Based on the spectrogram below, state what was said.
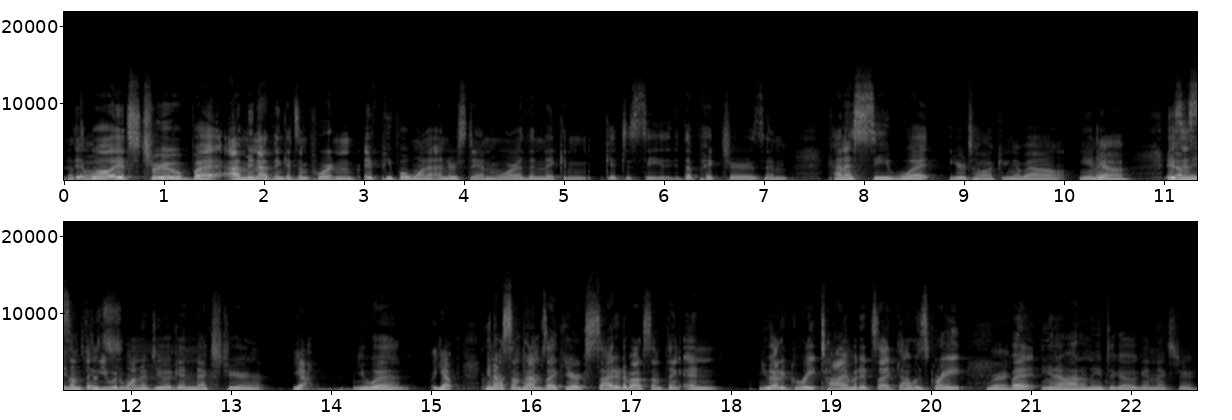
That's It- well, it's true, but I mean, I think it's important if people want to understand more, then they can get to see the pictures and kind of see what you're talking about. You know, Yeah. is Yeah, I this mean, something you would want to do again next year? Yeah. You would. Yep. You know, sometimes like you're excited about something and you had a great time, but it's like that was great, Right. but you know, I don't need to go again next year.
